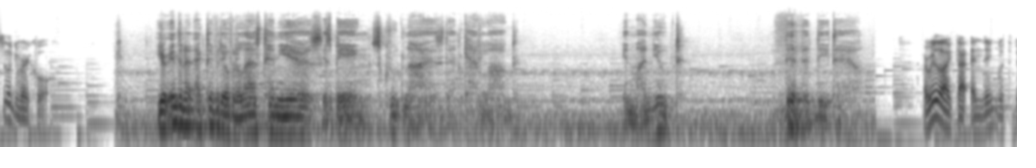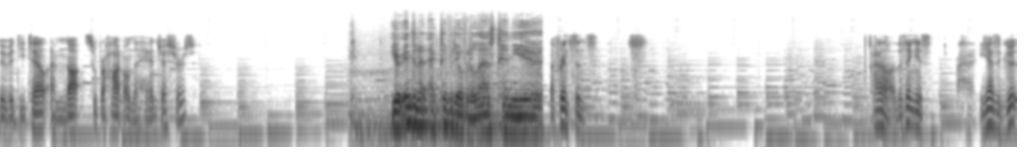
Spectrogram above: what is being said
It's looking very cool. Your internet activity over the last 10 years is being scrutinized and cataloged in minute, vivid detail. I really like that ending with the vivid detail. I'm not super hot on the hand gestures. Your internet activity over the last 10 years. for instance, I don't know. The thing is, he has a good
